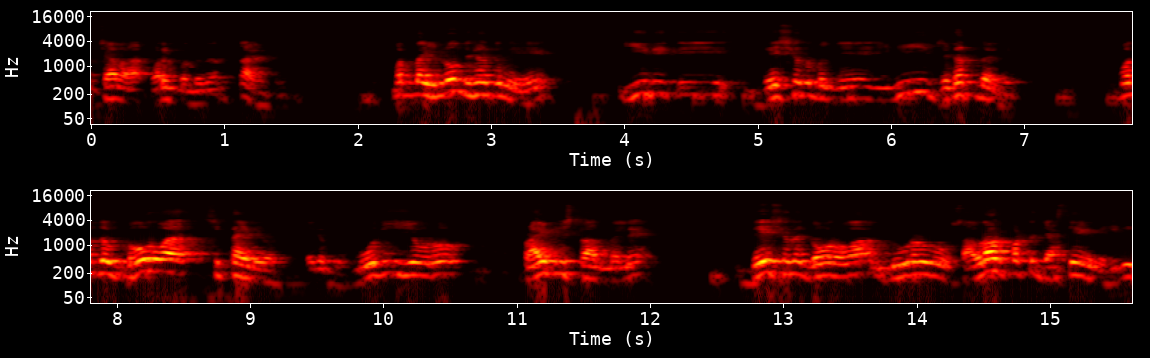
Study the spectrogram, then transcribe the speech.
ವಿಚಾರ ಹೊರಗೆ ಬಂದಿದೆ ಅಂತ ಹೇಳ್ತೀನಿ. ಮತ್ತು ನಾನು ಇನ್ನೊಂದು ಹೇಳ್ತೀನಿ, ಈ ರೀತಿ ದೇಶದ ಬಗ್ಗೆ ಇಡೀ ಜಗತ್ತಿನಲ್ಲಿ ಒಂದು ಗೌರವ ಸಿಗ್ತಾ ಇದೆ ಇವತ್ತು ಜಗತ್ತಿಗೆ. ಮೋದಿಜಿಯವರು ಪ್ರೈಮ್ ಮಿನಿಸ್ಟರ್ ಆದಮೇಲೆ ದೇಶದ ಗೌರವ ನೂರಾರು, ಸಾವಿರಾರು ಪಟ್ಟು ಜಾಸ್ತಿ ಆಗಿದೆ ಇಡೀ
